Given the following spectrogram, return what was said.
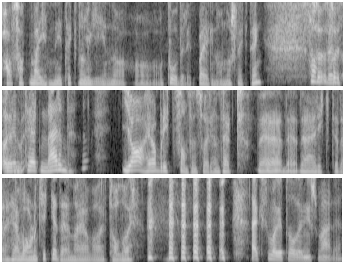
har satt meg inn i teknologien og, og kode litt på egen hånd og slike ting. Samfunnsorientert nerd? Ja, jeg har blitt samfunnsorientert. Det, det, det, er riktig, det. Jeg var nok ikke det når jeg var tolv år. det er ikke så mange tolvåringer som er det.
